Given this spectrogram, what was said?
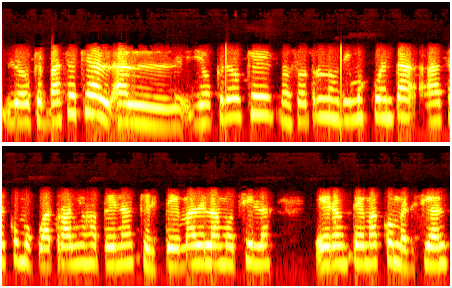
lo que pasa es que al, al, yo creo que nosotros nos dimos cuenta hace como cuatro años apenas que el tema de la mochila era un tema comercial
